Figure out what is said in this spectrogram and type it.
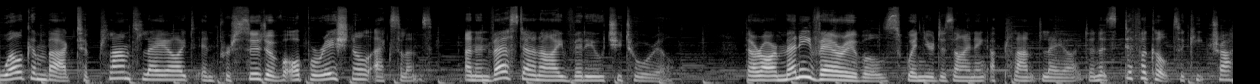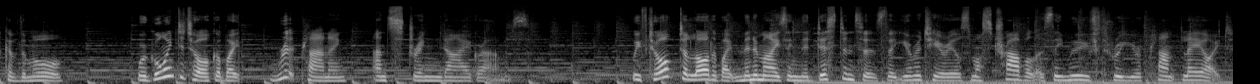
Welcome back to Plant Layout in Pursuit of Operational Excellence, an InvestNI video tutorial. There are many variables when you're designing a plant layout and it's difficult to keep track of them all. We're going to talk about route planning and string diagrams. We've talked a lot about minimising the distances that your materials must travel as they move through your plant layout.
